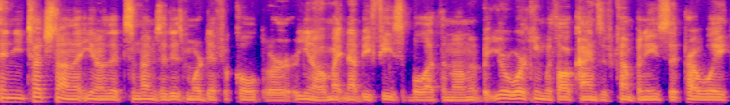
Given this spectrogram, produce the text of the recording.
and you touched on that, you know, that sometimes it is more difficult or you know, it might not be feasible at the moment, but you're working with all kinds of companies that probably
